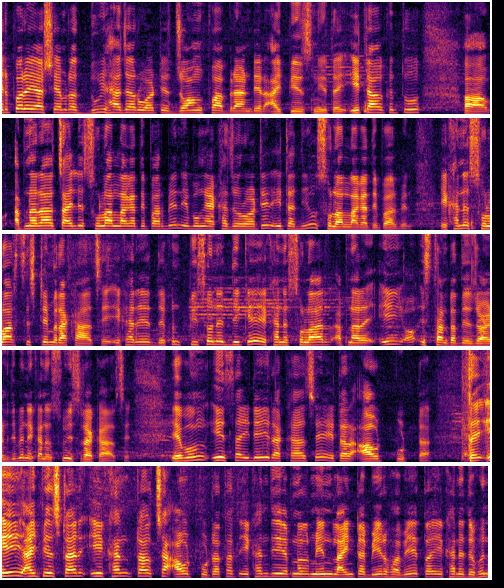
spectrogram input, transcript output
এরপরে আসি আমরা দুই হাজার ওয়াটের জংফা ব্র্যান্ডের আইপিএস নিয়ে। তাই এটাও কিন্তু আপনারা চাইলে সোলার লাগাতে পারবেন এবং এক হাজার ওয়াটের এটা দিয়েও সোলার লাগাতে পারবেন। এখানে সোলার সিস্টেম রাখা আছে। এখানে দেখুন, পিছনের দিকে এখানে সোলার আপনারা এই স্থানটাতে জয়েন্ট দিবেন, এখানে সুইচ রাখা আছে। এবং এ সাইডেই রাখা আছে এটার আউটপুটটা তাই এই আইপিএসটার এখানটা হচ্ছে আউটপুট অর্থাৎ এখান দিয়ে আপনার মেন লাইনটা বের হবে। তো এখানে দেখুন,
